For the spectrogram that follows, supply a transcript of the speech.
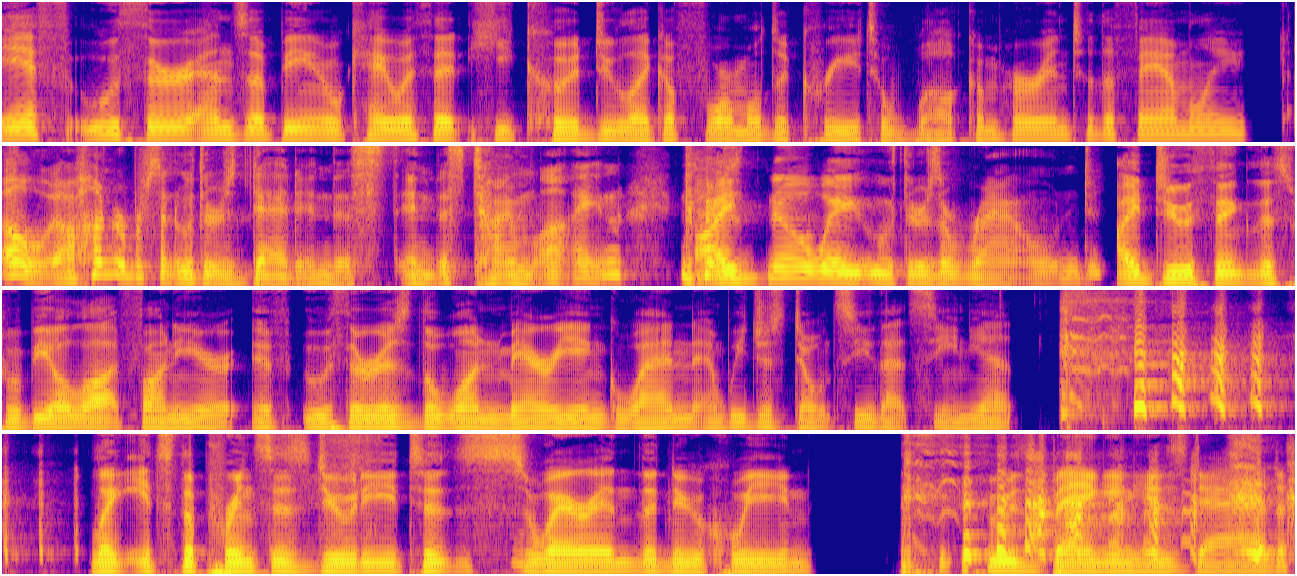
if Uther ends up being okay with it, he could do like a formal decree to welcome her into the family. Oh, 100% Uther's dead in this in this timeline. There's I- no way Uther's around. I do think this would be a lot funnier if Uther is the one marrying Gwen and we just don't see that scene yet. Like it's the prince's duty to swear in the new queen who's banging his dad.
